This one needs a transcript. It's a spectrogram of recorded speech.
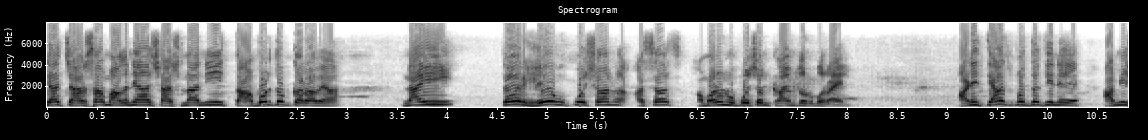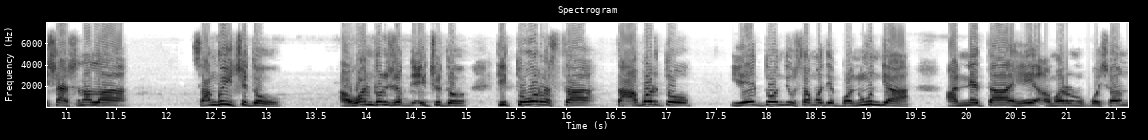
त्या चार सहा मागण्या शासनाने ताबडतोब कराव्या. नाही तर हे उपोषण असंच अमरण उपोषण कायमस्वरूप राहील. आणि त्याच पद्धतीने आम्ही शासनाला सांगू इच्छितो आव्हान करू शक इच्छितो की तो रस्ता ताबडतोब एक दोन दिवसामध्ये बनवून द्या. अन्यथा हे अमरण उपोषण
